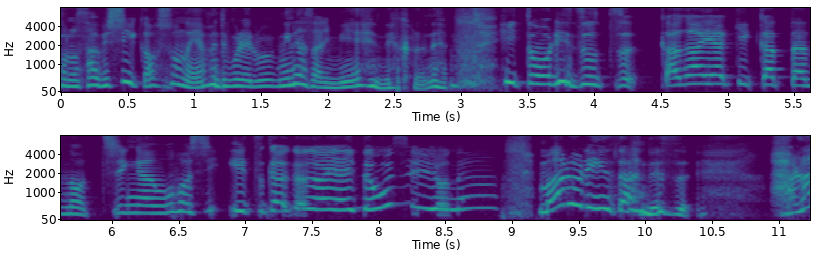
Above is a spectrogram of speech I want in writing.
その寂しい顔すんのやめてくれる皆さんに見えへんねんからね。一人ずつ輝き方の違う星、いつか輝いてほしいよな。マルリンさんです。腹立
